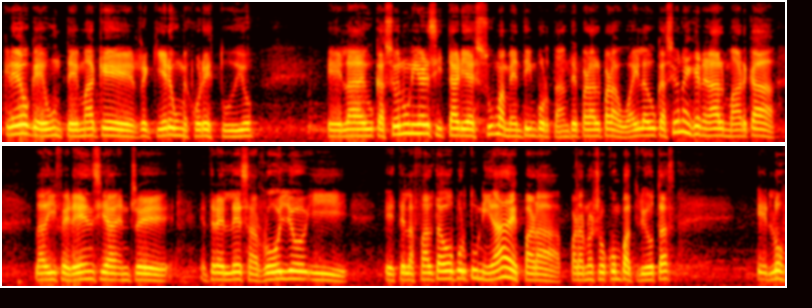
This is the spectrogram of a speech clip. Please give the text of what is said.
Creo que es un tema que requiere un mejor estudio. Eh, la educación universitaria es sumamente importante para el Paraguay. La educación en general marca la diferencia entre, entre el desarrollo y este, la falta de oportunidades para, para nuestros compatriotas. Eh, los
